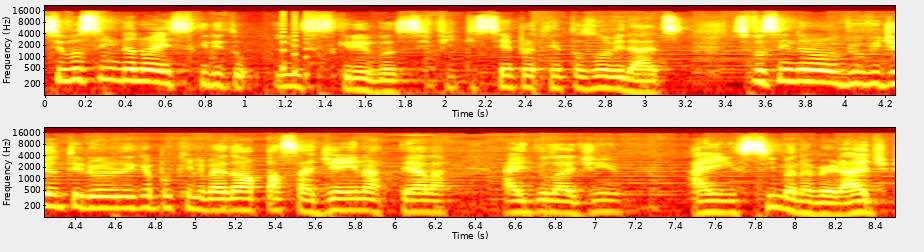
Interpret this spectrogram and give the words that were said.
Se você ainda não é inscrito, inscreva-se, fique sempre atento às novidades. Se você ainda não viu o vídeo anterior, daqui a pouco ele vai dar uma passadinha aí na tela, aí do ladinho, aí em cima na verdade.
